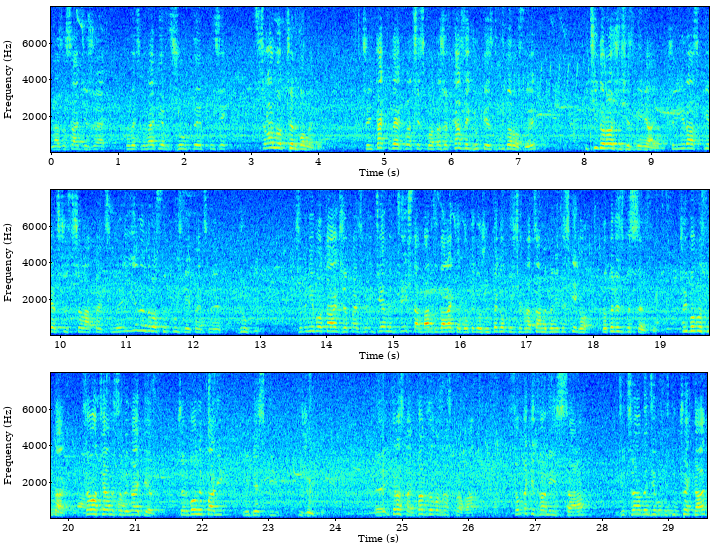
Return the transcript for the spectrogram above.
na zasadzie, że powiedzmy najpierw żółty, później strzelamy od czerwonego. Czyli tak tutaj akurat się składa, że w każdej grupie jest dwóch dorosłych i ci dorośli się zmieniają. Czyli raz pierwszy strzela powiedzmy jeden dorosły, później powiedzmy drugi. Żeby nie było tak, że powiedzmy idziemy gdzieś tam bardzo daleko do tego żółtego, później się wracamy do niebieskiego, to też jest bez sensu. Czyli po prostu tak, załatwiamy sobie najpierw czerwony palik, niebieski i żółty. E, I teraz tak, bardzo ważna sprawa. Są takie dwa miejsca, gdzie trzeba będzie po prostu czekać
